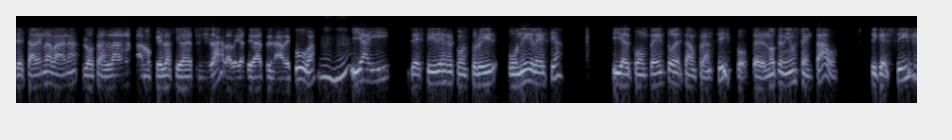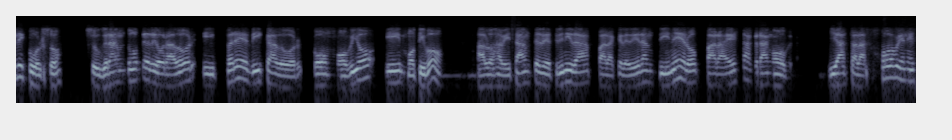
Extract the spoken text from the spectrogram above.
de estar en La Habana, lo trasladan a lo que es la ciudad de Trinidad, la bella ciudad de Trinidad de Cuba, y ahí decide reconstruir una iglesia y el convento de San Francisco, pero él no tenía un centavo. Así que sin recursos, su gran dote de orador y predicador conmovió y motivó a los habitantes de Trinidad para que le dieran dinero para esta gran obra. Y hasta las jóvenes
